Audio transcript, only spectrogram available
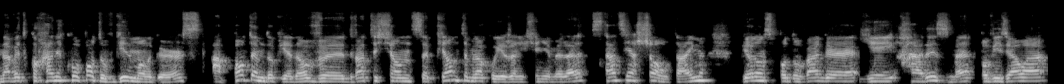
Nawet Kochanych Kłopotów, Gilmore Girls. A potem dopiero w 2005 roku, jeżeli się nie mylę, stacja Showtime, biorąc pod uwagę jej charyzmę, powiedziała,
